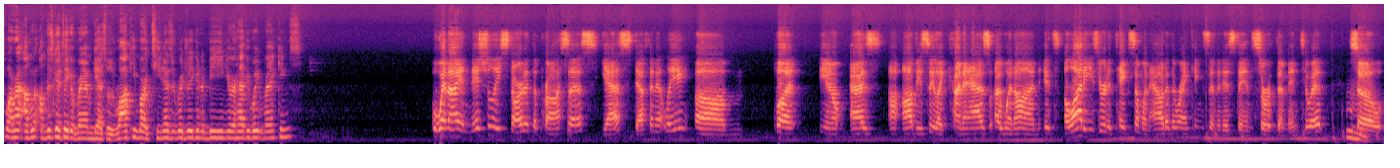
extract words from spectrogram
but I'm, I'm just gonna take a random guess. Was Rocky Martinez originally gonna be in your heavyweight rankings? when I initially started the process, yes, definitely. Um, but you know, as uh, obviously, like kind of as I went on, it's a lot easier to take someone out of the rankings than it is to insert them into it. Mhm. So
